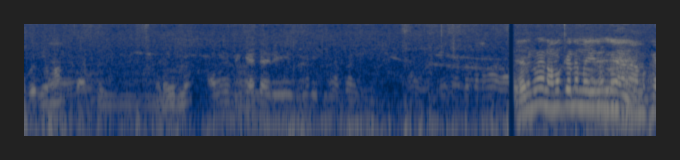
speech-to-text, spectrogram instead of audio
பெரியம்மா கடையூரில் கேட்டார் இறங்க நமக்கு என்ன இருக்கிறேன் நமக்கு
